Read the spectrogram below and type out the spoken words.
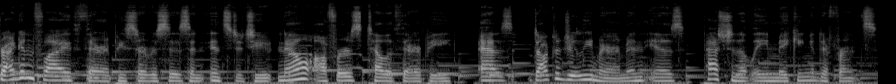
Dragonfly Therapy Services and Institute now offers teletherapy as Dr. Julie Merriman is passionately making a difference.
